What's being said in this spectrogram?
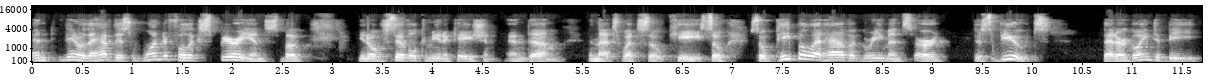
And you know they have this wonderful experience about you know civil communication, and um, and that's what's so key. So so people that have agreements or disputes that are going to be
